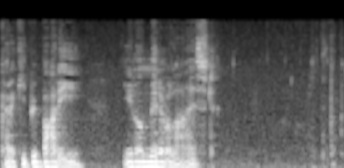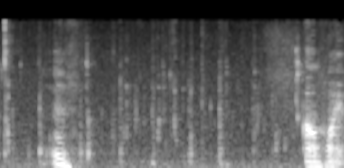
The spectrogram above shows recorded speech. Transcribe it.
Got to keep your body, you know, mineralized. Mm. On point.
